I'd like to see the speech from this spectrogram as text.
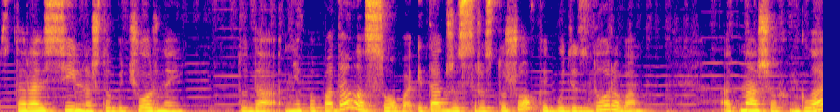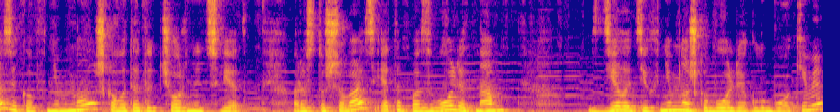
Стараюсь сильно, чтобы черный туда не попадал особо. И также с растушевкой будет здорово от наших глазиков немножко вот этот черный цвет растушевать. Это позволит нам сделать их немножко более глубокими,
